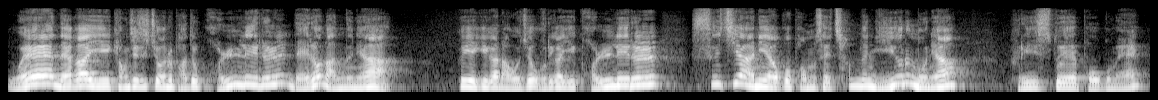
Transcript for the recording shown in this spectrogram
왜 내가 이 경제적 지원을 받을 권리를 내려놨느냐? 그 얘기가 나오죠. 우리가 이 권리를 쓰지 아니하고 범사에 참는 이유는 뭐냐? 그리스도의 복음에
